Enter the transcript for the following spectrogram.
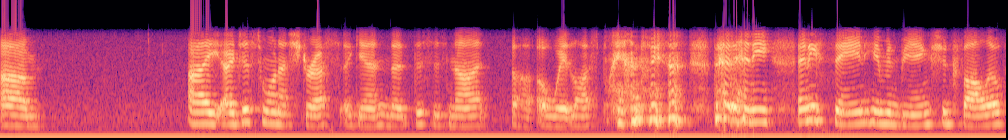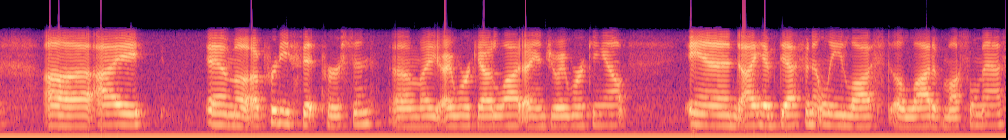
Um, I I just want to stress again that this is not uh, a weight loss plan that any any sane human being should follow. Uh, I am a, a pretty fit person. Um, I, I work out a lot. I enjoy working out and I have definitely lost a lot of muscle mass,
